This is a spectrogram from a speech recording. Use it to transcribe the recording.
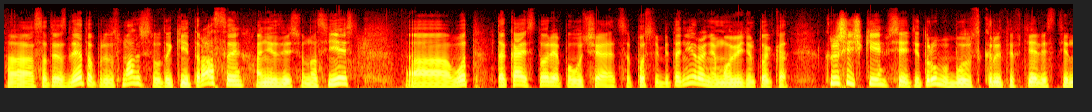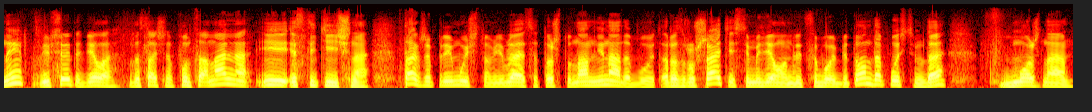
А, соответственно, для этого предусматриваются вот такие трассы, они здесь у нас есть. А, вот такая история получается. После бетонирования мы увидим только крышечки, все эти трубы будут скрыты в теле стены. И все это дело достаточно функционально и эстетично. Также преимуществом является то, что нам не надо будет разрушать, если мы делаем лицевой бетон, допустим, да, можно,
